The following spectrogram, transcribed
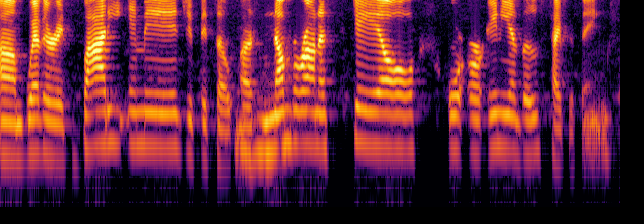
mm-hmm. um, whether it's body image if it's a, mm-hmm. a number on a scale or or any of those type of things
